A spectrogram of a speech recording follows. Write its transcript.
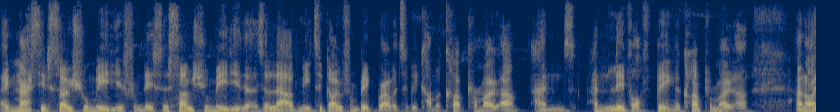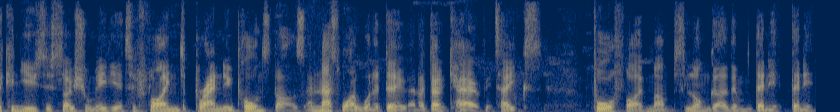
a massive social media from this, a social media that has allowed me to go from Big Brother to become a club promoter and and live off being a club promoter. And I can use this social media to find brand new porn stars, and that's what I want to do. And I don't care if it takes four or five months longer than than it than it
